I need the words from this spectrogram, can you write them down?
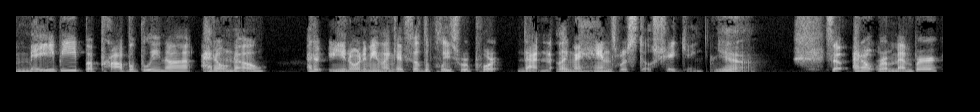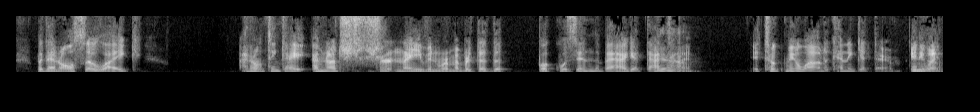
Maybe, but probably not. I don't know. I don't, you know what I mean? Mhm. Like I filled the police report that like my hands were still shaking. Yeah. So I don't remember, but then also like I don't think I I'm not certain I even remembered that the book was in the bag at that Yeah. time. It took me a while to kind of get there. Anyway,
